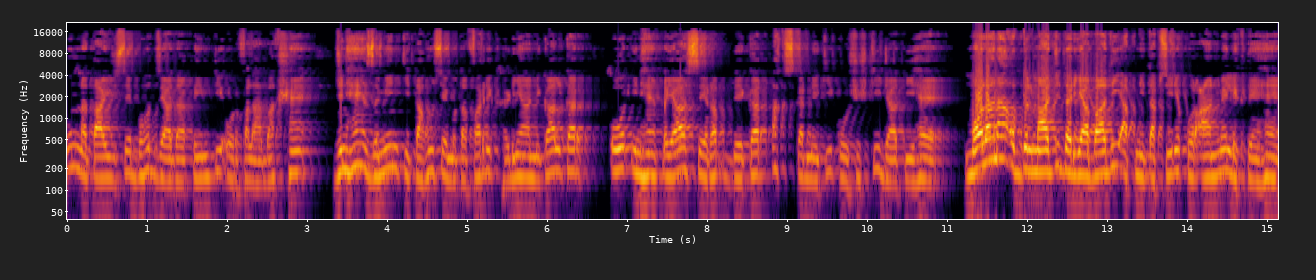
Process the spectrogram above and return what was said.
ان نتائج سے بہت زیادہ قیمتی اور فلاح بخش ہیں، جنہیں زمین کی تہوں سے متفرق ہڈیاں نکال کر اور انہیں قیاس سے رب دے کر عکس کرنے کی کوشش کی جاتی ہے۔ مولانا عبد الماجد دریابادی اپنی تفسیر قرآن میں لکھتے ہیں،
